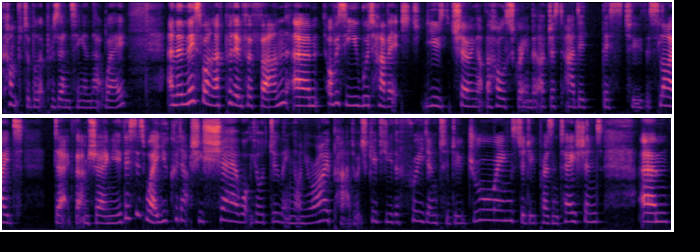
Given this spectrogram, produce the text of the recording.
comfortable at presenting in that way. And then this one I've put in for fun. Um, obviously, you would have it showing up the whole screen, but I've just added this to the slide deck that I'm showing you. This is where you could actually share what you're doing on your iPad, which gives you the freedom to do drawings, to do presentations. Um,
